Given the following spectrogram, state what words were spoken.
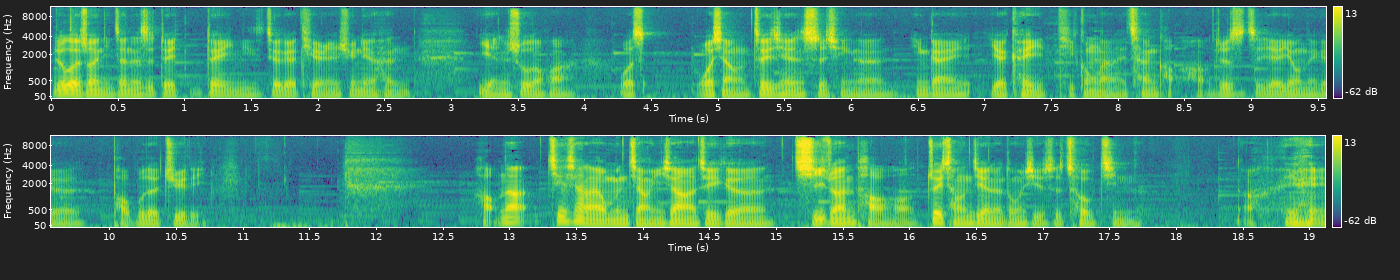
如果说你真的是对对你这个铁人训练很严肃的话，我是我想这件事情呢，应该也可以提供来参考。好，就是直接用那个跑步的距离。好，那接下来我们讲一下这个骑转跑哈，最常见的东西是抽筋。啊，因为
